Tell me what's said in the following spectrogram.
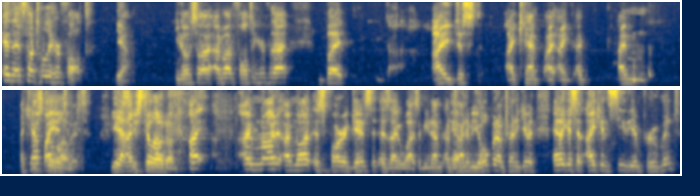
and that's not totally her fault. Yeah. You know, so I, I'm not faulting her for that, but I just, I can't, I, I, I I'm, I can't buy into out. it. Yes, I'm still still out. out on. I, I'm not, I'm not as far against it as I was. I mean, I'm, I'm Yeah. trying to be open. I'm trying to give it. And like I said, I can see the improvement,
